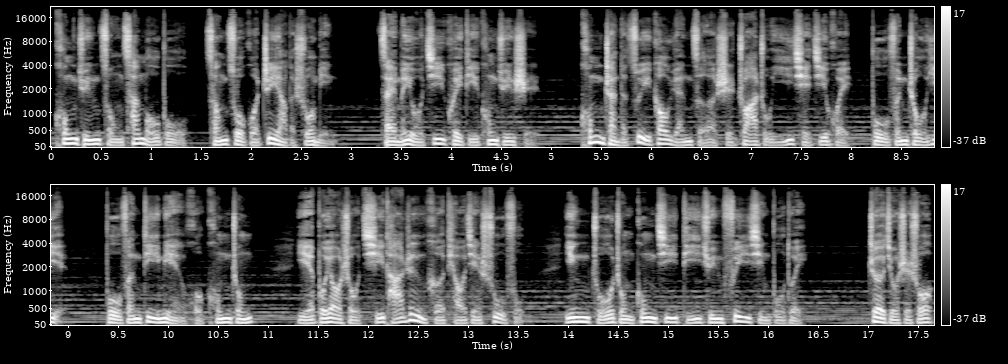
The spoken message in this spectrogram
空军总参谋部曾做过这样的说明：在没有击溃敌空军时，空战的最高原则是抓住一切机会，不分昼夜，不分地面或空中，也不要受其他任何条件束缚，应着重攻击敌军飞行部队。这就是说，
